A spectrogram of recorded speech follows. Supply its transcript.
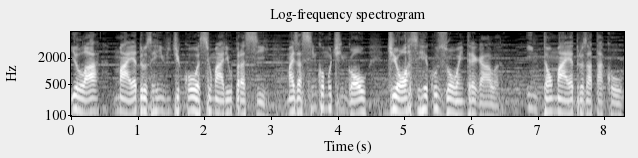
E lá, Maedros reivindicou a Silmaril para si, mas assim como Tingol, Dior se recusou a entregá-la. Então Maedros atacou,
